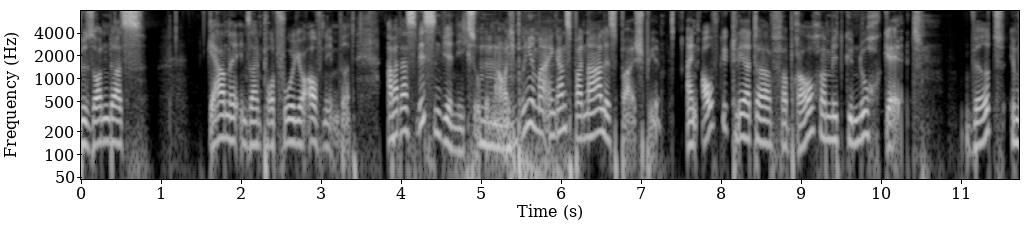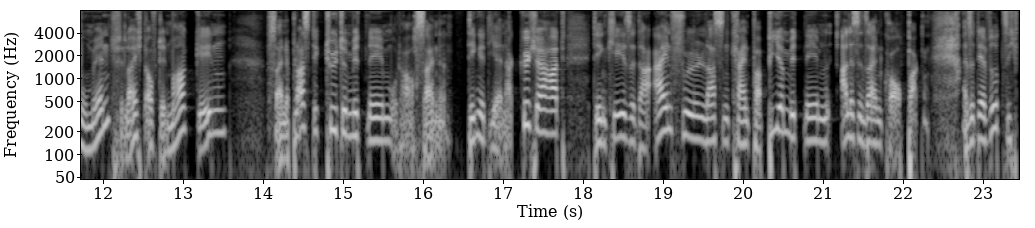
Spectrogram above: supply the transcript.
besonders gerne in sein Portfolio aufnehmen wird. Aber das wissen wir nicht so genau. Ich mhm. bringe mal ein ganz banales Beispiel. Ein aufgeklärter Verbraucher mit genug Geld wird im Moment vielleicht auf den Markt gehen, seine Plastiktüte mitnehmen oder auch seine Dinge, die er in der Küche hat, den Käse da einfüllen lassen, kein Papier mitnehmen, alles in seinen Korb packen. Also der wird sich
